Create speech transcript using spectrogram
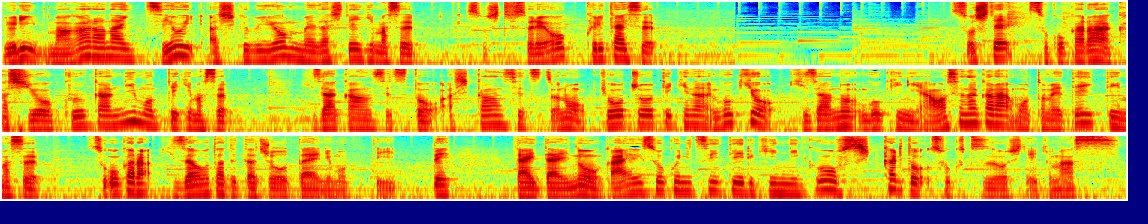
より曲がらない強い足首を目指していきます。そしてそれを繰り返す。そしてそこから下肢を空間に持っていきます。膝関節と足関節との協調的な動きを膝の動きに合わせながら求めていっています。そこから膝を立てた状態に持っていって大腿の外側についている筋肉をしっかりと側痛をしていきます。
